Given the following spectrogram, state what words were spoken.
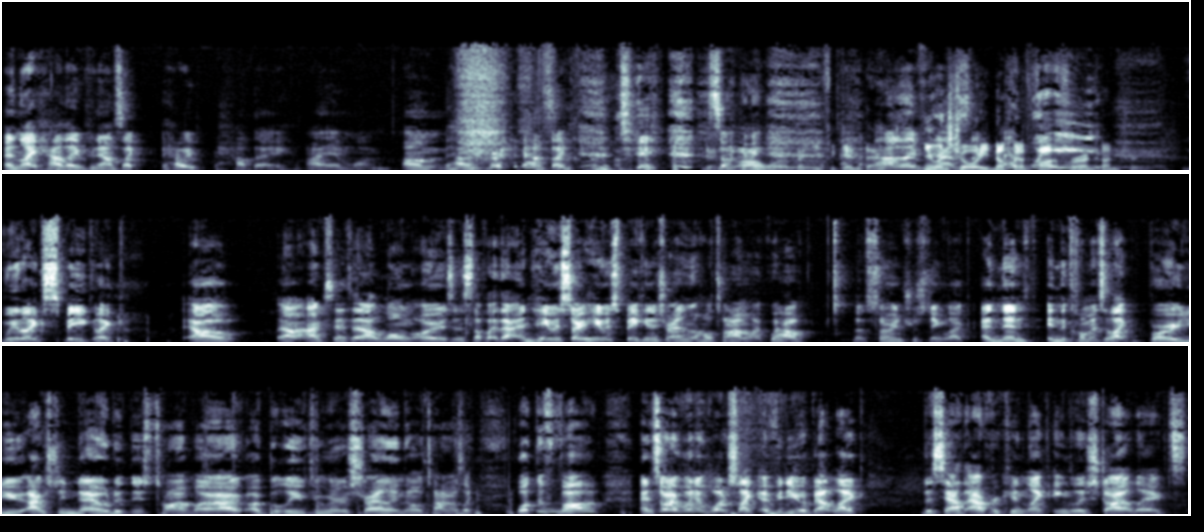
And like how they pronounce like how we how they I am one um how they pronounce like Yeah, sorry. you are one, but you forget How that. they You and Shorty like, not going to fight for our country. we like speak like our our accents and our long O's and stuff like that. And he was so he was speaking Australian the whole time. Like, wow, that's so interesting. Like, and then in the comments are like, bro, you actually nailed it this time. Like, I, I believed you were Australian the whole time. I was like, what the fuck? And so I went and watched like a video about like the South African like English dialect,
